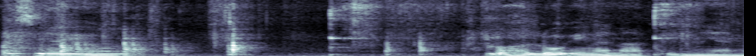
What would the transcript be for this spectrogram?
Tapos ngayon, halo-haloin na natin yan.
